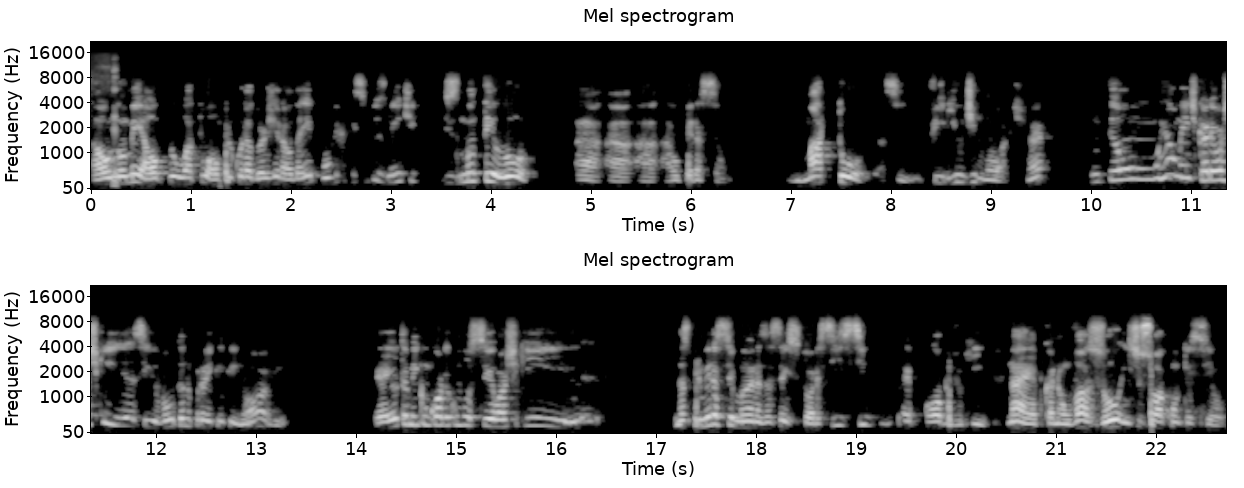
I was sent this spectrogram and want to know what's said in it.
ao nomear o atual Procurador-Geral da República, que simplesmente desmantelou a, a, a, a operação, matou, assim, feriu de morte, né? Então, realmente, cara, eu acho que, assim, voltando para 89, é, eu também concordo com você. Eu acho que nas primeiras semanas essa história, se, se é óbvio que na época não vazou, isso só aconteceu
